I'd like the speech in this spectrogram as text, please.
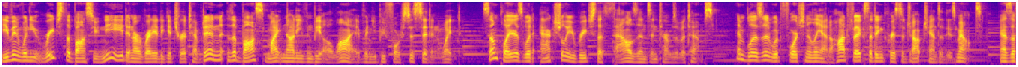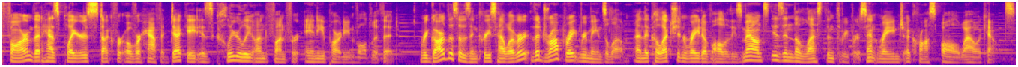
even when you reach the boss you need and are ready to get your attempt in, the boss might not even be alive and you'd be forced to sit and wait. Some players would actually reach the thousands in terms of attempts, and Blizzard would fortunately add a hotfix that increased the drop chance of these mounts, as a farm that has players stuck for over half a decade is clearly unfun for any party involved with it. Regardless of this increase, however, the drop rate remains low, and the collection rate of all of these mounts is in the less than 3% range across all WoW accounts.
